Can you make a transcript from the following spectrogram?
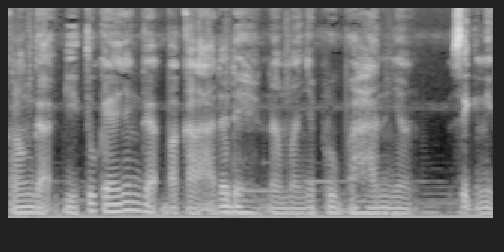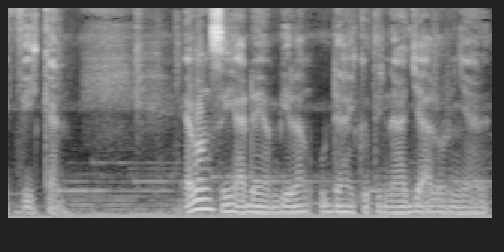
Kalau nggak gitu kayaknya nggak bakal ada deh namanya perubahan yang signifikan. Emang sih ada yang bilang udah ikutin aja alurnya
